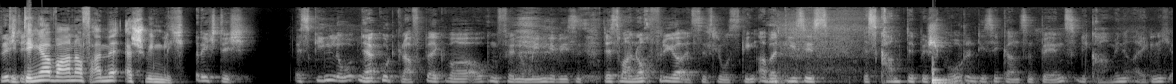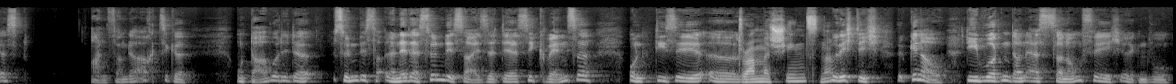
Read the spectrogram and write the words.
Richtig. Die Dinger waren auf einmal erschwinglich. richtig. Es ging los. Ja gut, Kraftwerk war auch ein Phänomen gewesen. Das war noch früher, als das losging. Aber dieses, das kam Depeche Mode und diese ganzen Bands, die kamen ja eigentlich erst Anfang der 80er. Und da wurde der Synthesizer, äh, nicht der Synthesizer, der Sequencer und diese äh, Drum Machines, ne? Richtig, genau. Die wurden dann erst salonfähig irgendwo.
